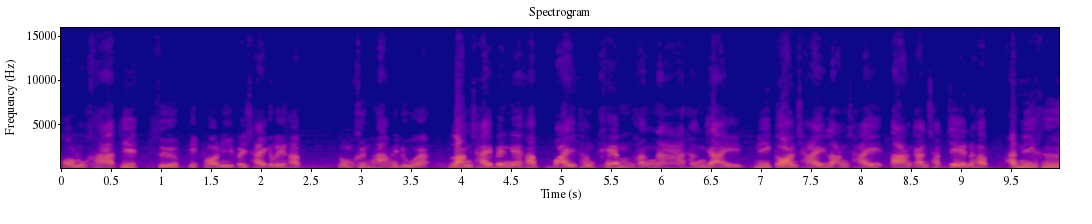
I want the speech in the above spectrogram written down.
ของลูกค้าที่ซื้อพริกธรณีไปใช้กันเลยครับผมขึ้นภาพให้ดูฮะหลังใช้เป็นไงครับ ใบทั้งเข้มทั้งหนาทั้งใหญ่ นี่ก่อนใช้หลังใช้ต่างกันชัดเจนนะครับ อันนี้คือ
